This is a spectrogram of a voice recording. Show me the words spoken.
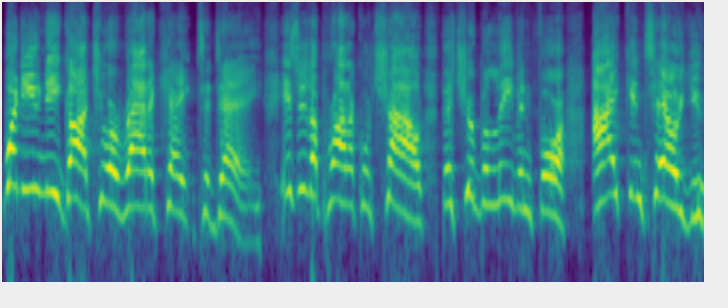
What do you need God to eradicate today? Is it a prodigal child that you're believing for? I can tell you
